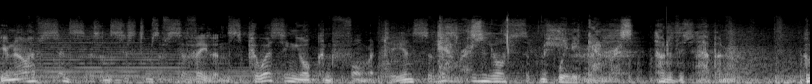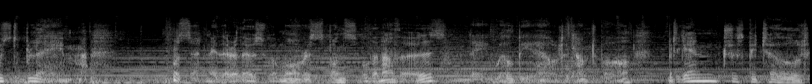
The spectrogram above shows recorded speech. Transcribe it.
you now have censors and systems of surveillance coercing your conformity and soliciting Cameras. your submission. We need cameras. How did this happen? Who's to blame? Well, certainly there are those who are more responsible than others, and they will be held accountable. But again, truth be told,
